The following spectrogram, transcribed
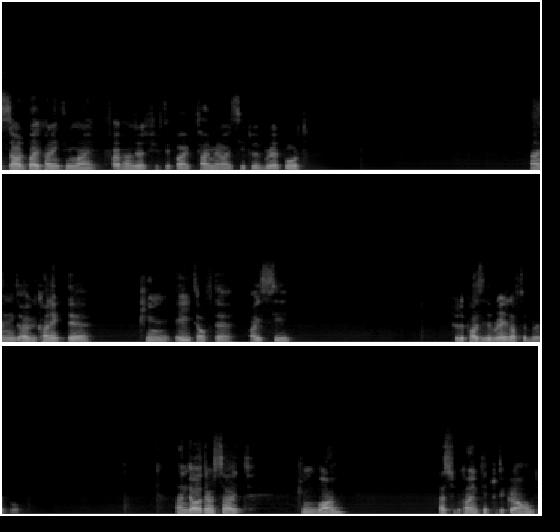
start by connecting my 555 timer IC to the breadboard and I will connect the pin 8 of the IC to the positive rail of the breadboard. On the other side, pin 1 has to be connected to the ground,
